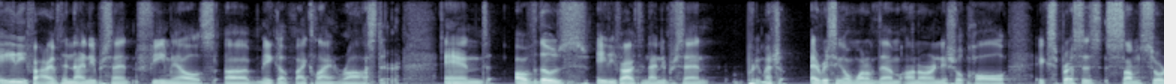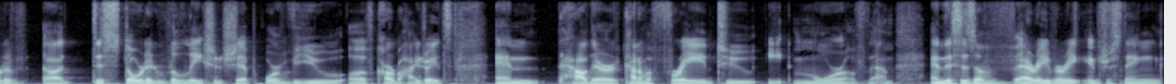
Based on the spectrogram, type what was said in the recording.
85 to 90% females uh, make up my client roster. And of those 85 to 90%, pretty much every single one of them on our initial call expresses some sort of uh, distorted relationship or view of carbohydrates and how they're kind of afraid to eat more of them. And this is a very, very interesting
